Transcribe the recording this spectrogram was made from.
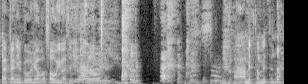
Kadang ya gue apa? Sawi masih. Amit amit tenan.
